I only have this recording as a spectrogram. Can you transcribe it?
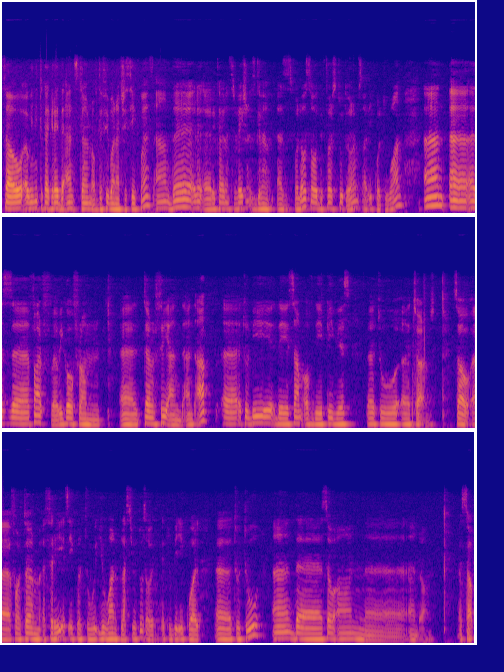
So uh, we need to calculate the nth term of the Fibonacci sequence and the re uh, recurrence relation is given as follows. So the first two terms are equal to 1 and uh, as uh, far we go from uh, term 3 and, and up, it will be the sum of the previous two terms. So for term 3 it's equal to u1 plus u2 so it, it will be equal to 2 and uh, so on uh, and on. So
